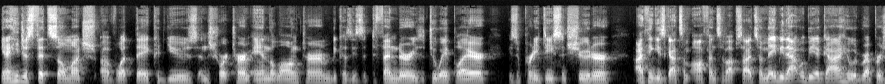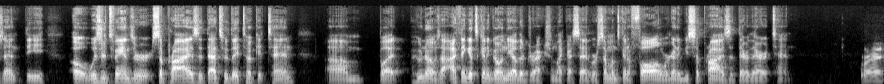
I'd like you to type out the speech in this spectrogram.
You know, he just fits so much of what they could use in the short term and the long term because he's a defender, he's a two way player, he's a pretty decent shooter. I think he's got some offensive upside. So maybe that would be a guy who would represent the oh, Wizards fans are surprised that that's who they took at 10. Um, but who knows? I think it's going to go in the other direction, like I said, where someone's going to fall and we're going to be surprised that they're there at 10. Right.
